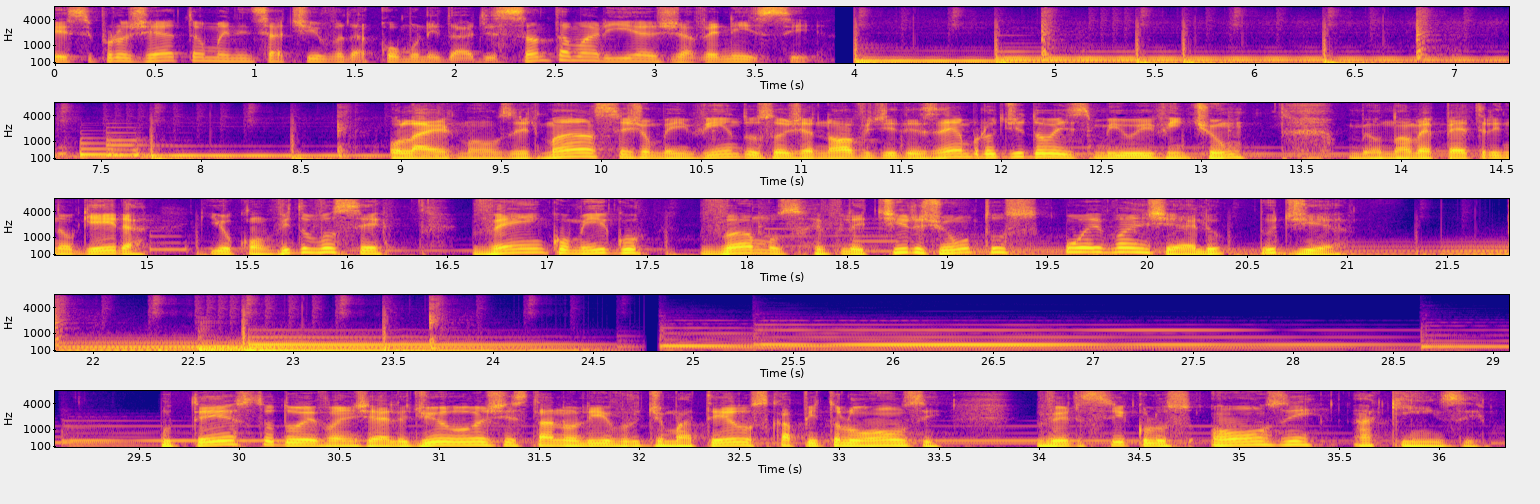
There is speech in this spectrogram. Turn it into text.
Esse projeto é uma iniciativa da comunidade Santa Maria Javenice. Olá, irmãos e irmãs, sejam bem-vindos. Hoje é 9 de dezembro de 2021. O meu nome é Petri Nogueira e eu convido você. Vem comigo, vamos refletir juntos o Evangelho do dia. O texto do Evangelho de hoje está no livro de Mateus, capítulo 11, versículos 11 a 15.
